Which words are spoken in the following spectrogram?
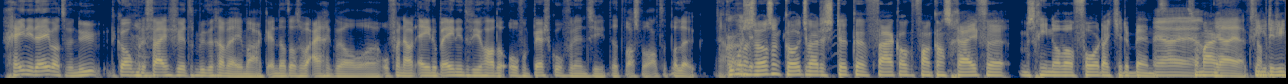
Geen idee wat we nu de komende 45 minuten gaan meemaken. En dat was wel eigenlijk wel... eh, of we nou een één op één interview hadden of een persconferentie. Dat was wel altijd wel leuk. Ja. Koeman is wel zo'n coach waar de stukken vaak ook van kan schrijven. Misschien al wel voordat je er bent. Ja, ja, ja. Zeg maar Ja, ja, ik snap 4-3-3. wat je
